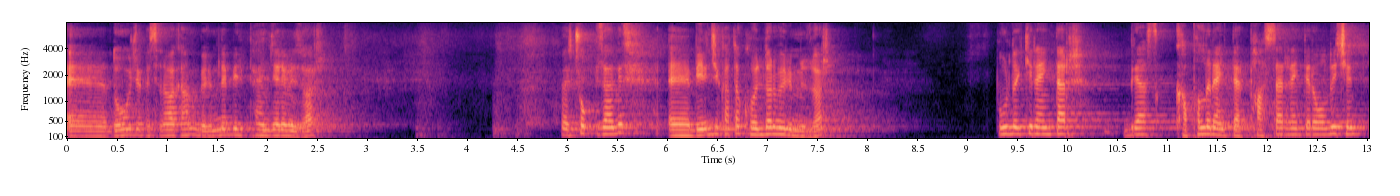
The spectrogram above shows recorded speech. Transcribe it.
e, doğu cephesine bakan bölümde bir penceremiz var. Ve çok güzel bir e, birinci kata koridor bölümümüz var. Buradaki renkler biraz kapalı renkler, pastel renkleri olduğu için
